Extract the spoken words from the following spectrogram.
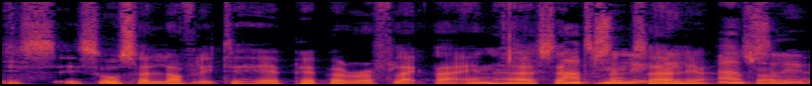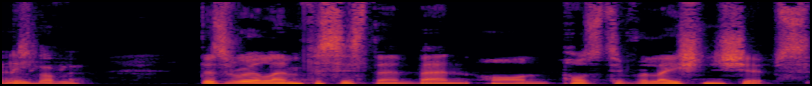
It's it's also lovely to hear Pippa reflect that in her sentiments Absolutely, earlier. as well. absolutely. It's lovely. There's a real emphasis then, Ben, on positive relationships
